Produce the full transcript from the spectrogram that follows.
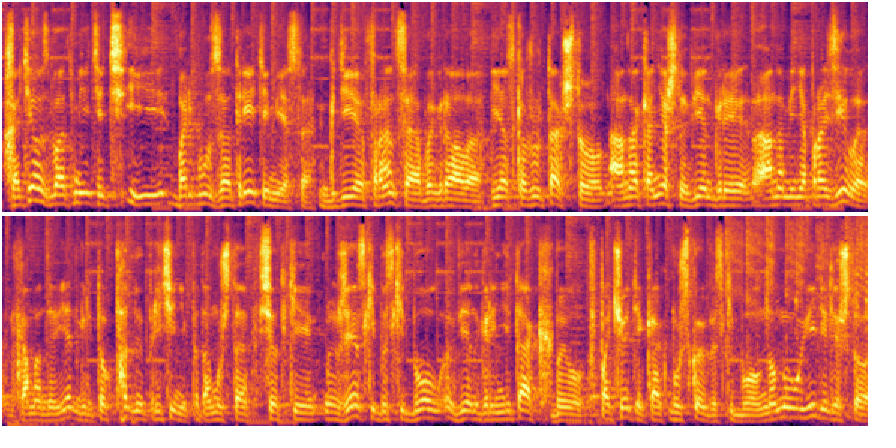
Хотелось бы отметить и борьбу за третье место, где Франция обыграла, я скажу так, что она, конечно, в Венгрии, она меня поразила, команда Венгрии, только по одной причине, потому что все-таки женский баскетбол в Венгрии не так был в почете, как мужской баскетбол. Но мы увидели, что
